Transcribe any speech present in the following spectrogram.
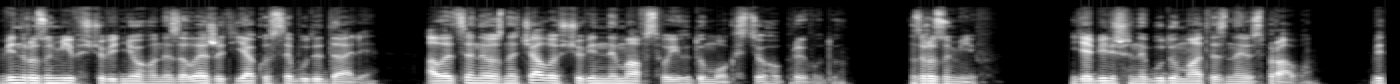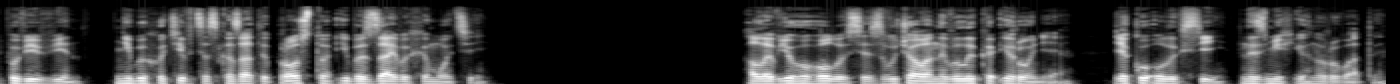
Він розумів, що від нього не залежить, як усе буде далі, але це не означало, що він не мав своїх думок з цього приводу. Зрозумів я більше не буду мати з нею справу, відповів він, ніби хотів це сказати просто і без зайвих емоцій. Але в його голосі звучала невелика іронія, яку Олексій не зміг ігнорувати.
